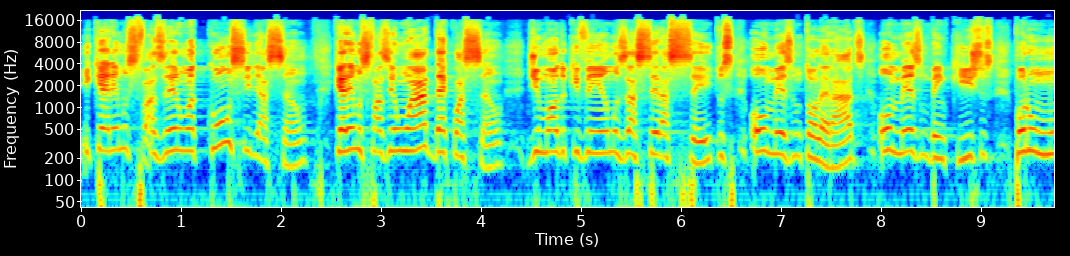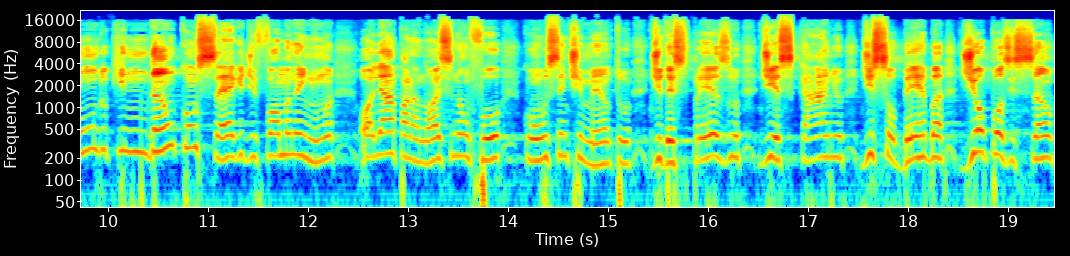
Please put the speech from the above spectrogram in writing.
e queremos fazer uma conciliação, queremos fazer uma adequação, de modo que venhamos a ser aceitos, ou mesmo tolerados, ou mesmo benquistos, por um mundo que não consegue, de forma nenhuma, olhar para nós se não for com o sentimento de desprezo, de escárnio, de soberba, de oposição,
